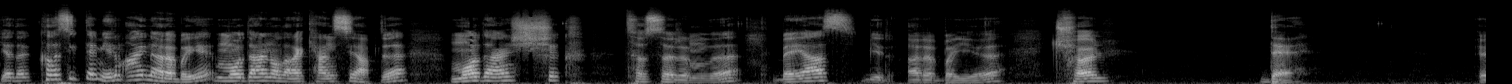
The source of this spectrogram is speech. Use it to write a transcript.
ya da klasik demeyelim aynı arabayı modern olarak kendisi yaptı. Modern şık tasarımlı beyaz bir arabayı çölde e,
